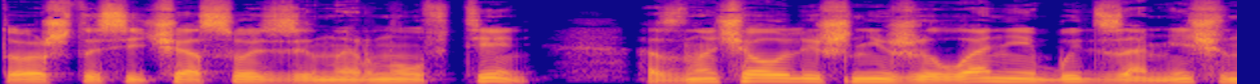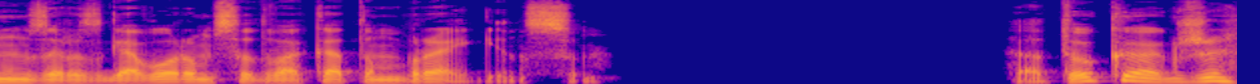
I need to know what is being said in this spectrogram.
То, что сейчас Оззи нырнул в тень, означало лишь нежелание быть замеченным за разговором с адвокатом Брайгенсом. «А то как же»,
